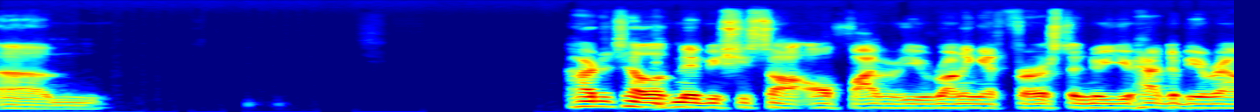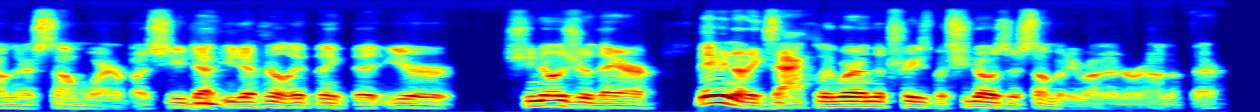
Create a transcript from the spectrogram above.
um hard to tell if maybe she saw all five of you running at first and knew you had to be around there somewhere but she de- you definitely think that you're she knows you're there maybe not exactly where in the trees but she knows there's somebody running around up there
